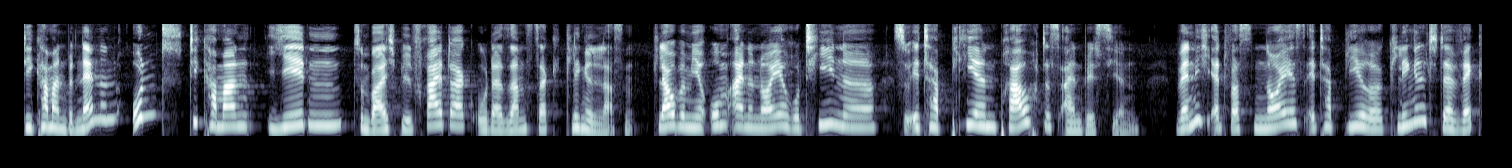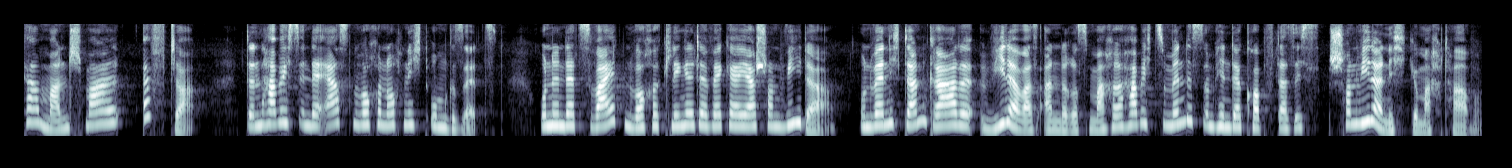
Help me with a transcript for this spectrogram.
Die kann man benennen und die kann man jeden, zum Beispiel Freitag oder Samstag, klingeln lassen. Glaube mir, um eine neue Routine zu etablieren, braucht es ein bisschen. Wenn ich etwas Neues etabliere, klingelt der Wecker manchmal öfter dann habe ich es in der ersten Woche noch nicht umgesetzt. Und in der zweiten Woche klingelt der Wecker ja schon wieder. Und wenn ich dann gerade wieder was anderes mache, habe ich zumindest im Hinterkopf, dass ich es schon wieder nicht gemacht habe.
